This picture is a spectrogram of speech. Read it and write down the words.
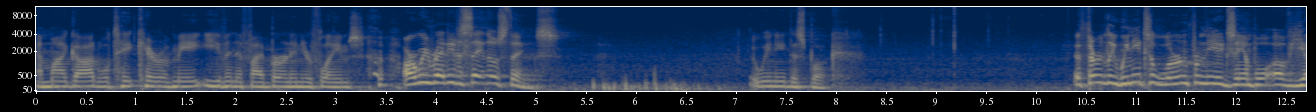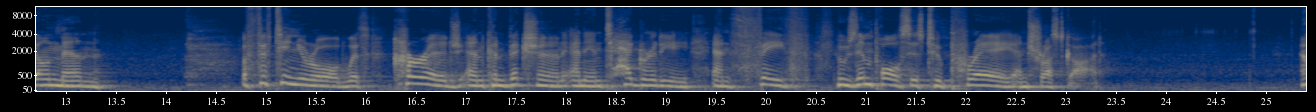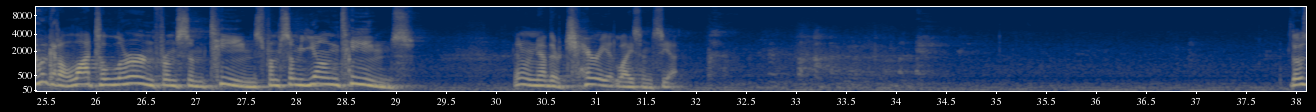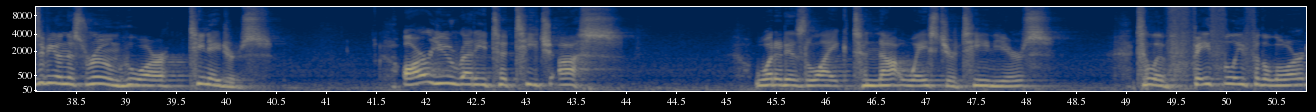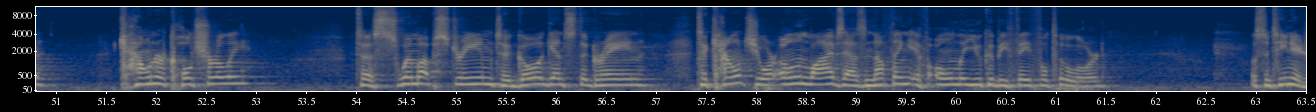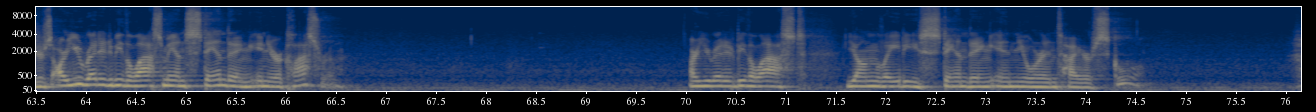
And my God will take care of me even if I burn in your flames. Are we ready to say those things? We need this book. Thirdly, we need to learn from the example of young men a 15 year old with courage and conviction and integrity and faith, whose impulse is to pray and trust God. And we've got a lot to learn from some teens, from some young teens. They don't even have their chariot license yet. Those of you in this room who are teenagers, are you ready to teach us? What it is like to not waste your teen years, to live faithfully for the Lord, counterculturally, to swim upstream, to go against the grain, to count your own lives as nothing if only you could be faithful to the Lord. Listen, teenagers, are you ready to be the last man standing in your classroom? Are you ready to be the last young lady standing in your entire school?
